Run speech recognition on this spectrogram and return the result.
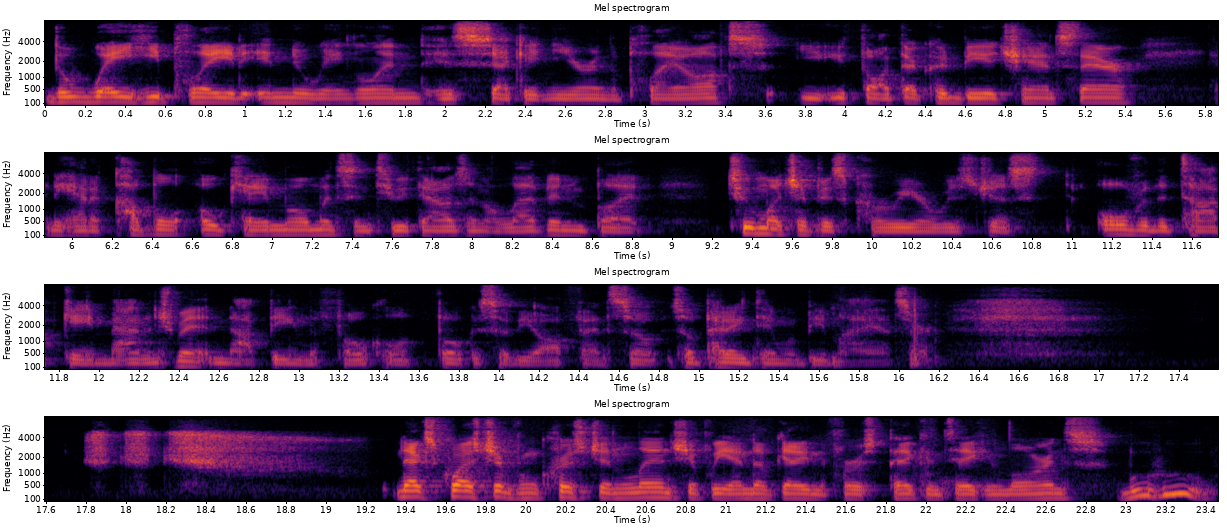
the way he played in New England his second year in the playoffs, you, you thought there could be a chance there. And he had a couple okay moments in 2011, but too much of his career was just over the top game management and not being the focal focus of the offense. So so Pennington would be my answer. Next question from Christian Lynch. If we end up getting the first pick and taking Lawrence, woohoo.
